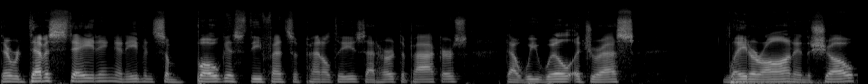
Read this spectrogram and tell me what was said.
there were devastating and even some bogus defensive penalties that hurt the Packers that we will address later on in the show.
